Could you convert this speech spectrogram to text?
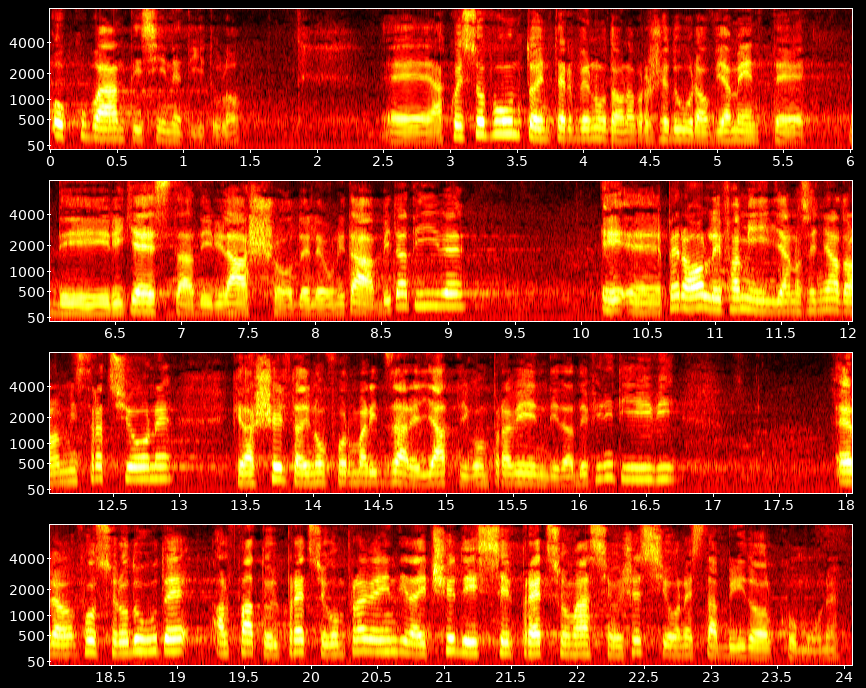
occupanti sine titulo. Eh, a questo punto è intervenuta una procedura ovviamente di richiesta di rilascio delle unità abitative e, eh, però le famiglie hanno segnalato all'amministrazione che la scelta di non formalizzare gli atti di compravendita definitivi era, fossero dovute al fatto che il prezzo di compravendita eccedesse il prezzo massimo di cessione stabilito dal Comune.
